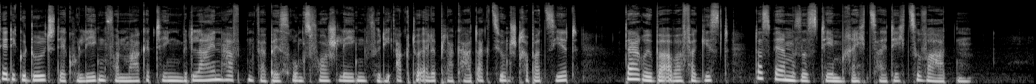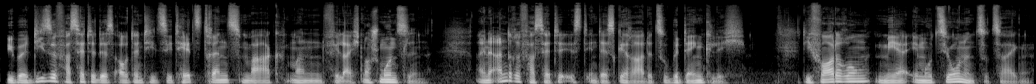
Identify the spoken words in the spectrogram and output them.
der die Geduld der Kollegen von Marketing mit laienhaften Verbesserungsvorschlägen für die aktuelle Plakataktion strapaziert, darüber aber vergisst, das Wärmesystem rechtzeitig zu warten. Über diese Facette des Authentizitätstrends mag man vielleicht noch schmunzeln. Eine andere Facette ist indes geradezu bedenklich. Die Forderung, mehr Emotionen zu zeigen.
